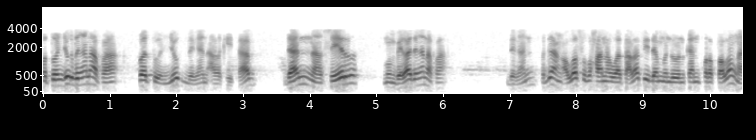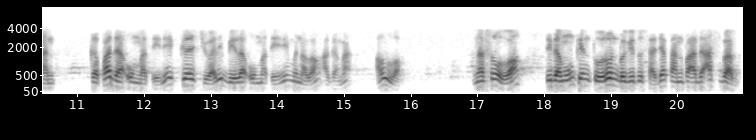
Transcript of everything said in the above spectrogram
Petunjuk dengan apa? Petunjuk dengan Alkitab dan Nasir membela dengan apa? Dengan pedang. Allah Subhanahu wa taala tidak menurunkan pertolongan kepada umat ini kecuali bila umat ini menolong agama Allah. Nasrullah tidak mungkin turun begitu saja tanpa ada asbab.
